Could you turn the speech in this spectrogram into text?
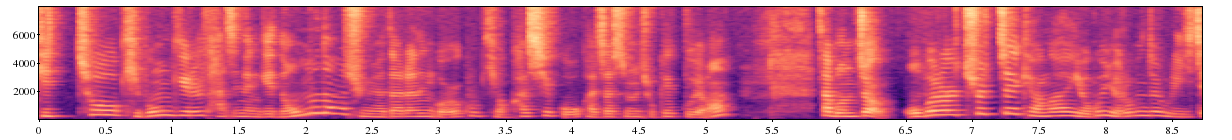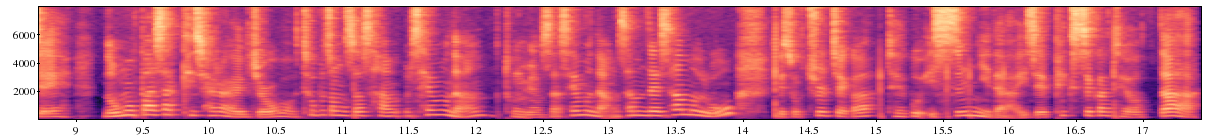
기초 기본기를 다지는 게 너무너무 중요하다는 걸 꼭 기억하시고 가셨으면 좋겠고요. 자, 먼저 오버롤 출제 경향 요건 여러분들 이제 너무 빠삭히 잘 알죠. 투부정사 세문항, 동명사 세문항 3대 3으로 계속 출제가 되고 있습니다. 이제 픽스가 되었다.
